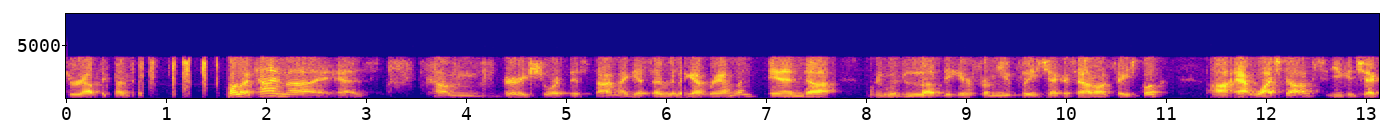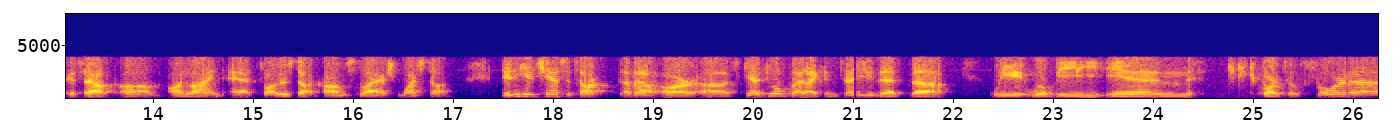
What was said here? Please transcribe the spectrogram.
throughout the country. Well, our time uh, has come very short this time. I guess I really got rambling, and uh, we would love to hear from you. Please check us out on Facebook uh, at Watchdogs. You can check us out um, online at fathers.com slash watchdog. Didn't get a chance to talk about our uh, schedule, but I can tell you that uh, we will be in Bartow, Florida,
